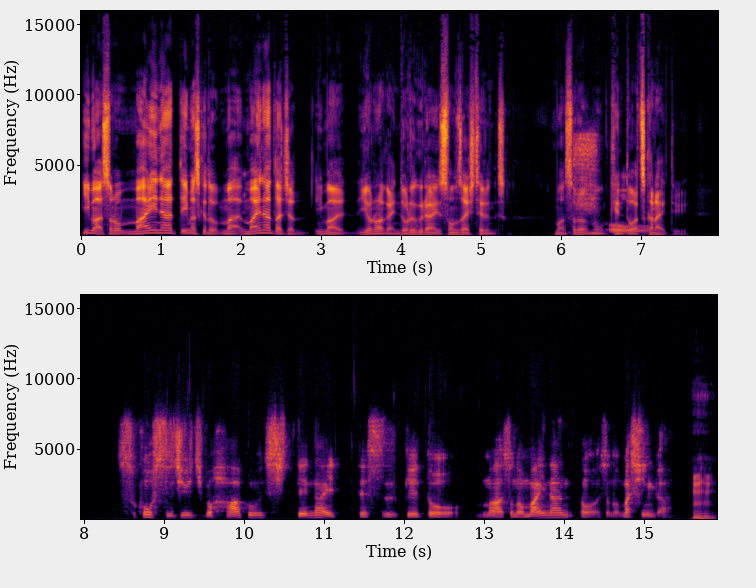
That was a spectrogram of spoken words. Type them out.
今、そのマイナーって言いますけど、ま、マイナーたちは今、世の中にどれぐらい存在してるんですか？まあ、それはもう見当はつかないという。そこを数字自分把握してないですけど、まあ、そのマイナーのそのマシンが、うんうん。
